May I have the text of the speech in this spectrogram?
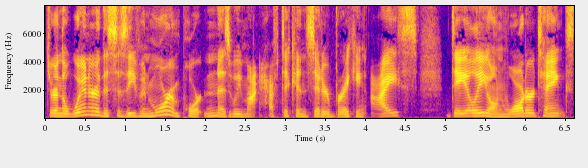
During the winter, this is even more important as we might have to consider breaking ice daily on water tanks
